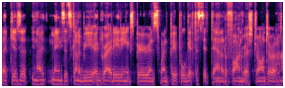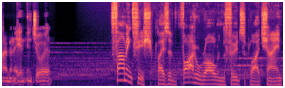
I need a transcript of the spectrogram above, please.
that gives it, you know, means it's going to be a great eating experience when people get to sit down at a fine restaurant or at home and eat and enjoy it. Farming fish plays a vital role in the food supply chain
